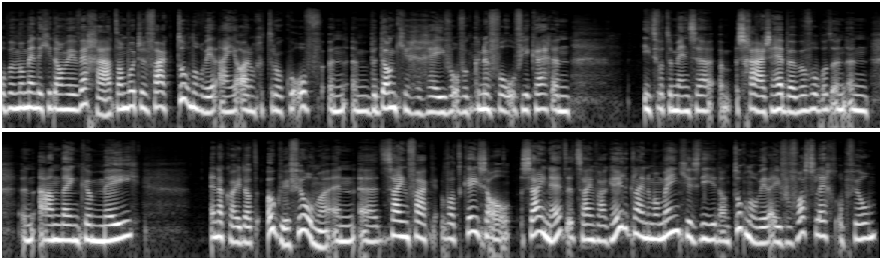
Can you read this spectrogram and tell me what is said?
op het moment dat je dan weer weggaat, dan wordt er vaak toch nog weer aan je arm getrokken of een, een bedankje gegeven of een knuffel of je krijgt een, iets wat de mensen ehm, schaars hebben, bijvoorbeeld een, een, een aandenken mee. En dan kan je dat ook weer filmen. En uh, het zijn vaak, wat Kees al zei net, het zijn vaak hele kleine momentjes die je dan toch nog weer even vastlegt op film.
